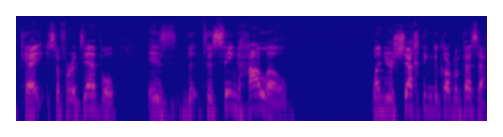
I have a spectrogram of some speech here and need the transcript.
Okay, so for example, is the, to sing Hallel when you're shechting the korban pesach,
